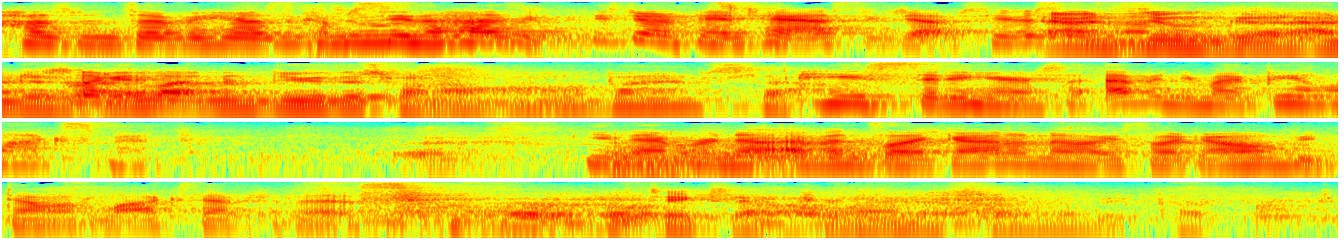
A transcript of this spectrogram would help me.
Husband's over here. Let's come see the husband. He's doing a fantastic job. So here's Evan's husband. doing good. I'm just Look I'm at- letting him do this one all by himself. He's sitting here. So Evan, you might be a locksmith. You never know. Evan's like, I don't know. He's like, I'll be done with locks after this. He takes afternoon, so it'll be perfect.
